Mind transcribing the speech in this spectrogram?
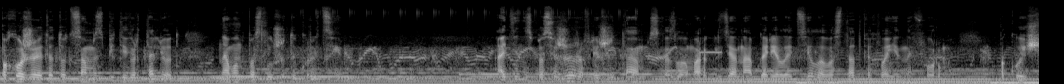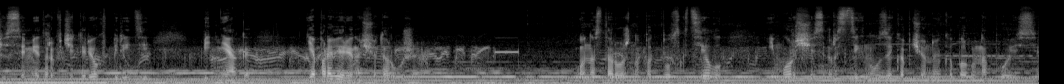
«Похоже, это тот самый сбитый вертолет. Нам он послужит укрытием». «Один из пассажиров лежит там», — сказал Марк, глядя на обгорелое тело в остатках военной формы, покоящейся метров четырех впереди. «Бедняга. Я проверю насчет оружия». Он осторожно подполз к телу и, морщись, расстегнул закопченную кобуру на поясе.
